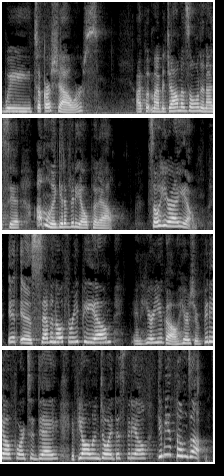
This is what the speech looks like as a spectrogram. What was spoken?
we took our showers. I put my pajamas on and I said, I'm going to get a video put out. So here I am. It is 7.03 p.m. And here you go. Here's your video for today. If y'all enjoyed this video, give me a thumbs up.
